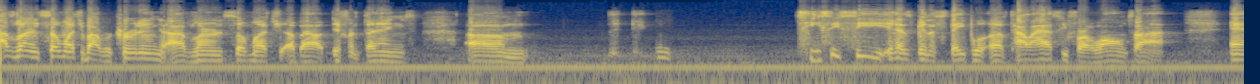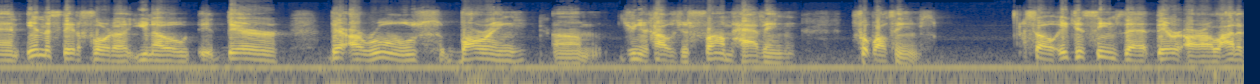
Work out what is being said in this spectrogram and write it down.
I've learned so much about recruiting. I've learned so much about different things. Um, TCC has been a staple of Tallahassee for a long time, and in the state of Florida, you know, there there are rules barring um, junior colleges from having football teams. So it just seems that there are a lot of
